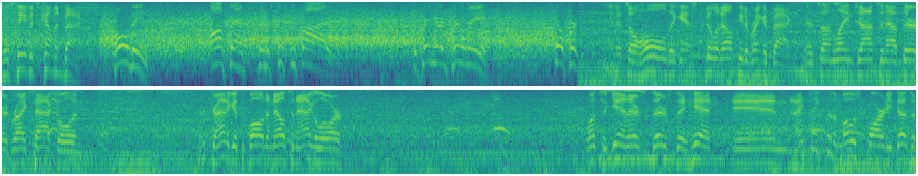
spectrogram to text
We'll see if it's coming back. Holding. Offense, number 65. It's a 10-yard penalty. Still for... And it's a hold against Philadelphia to bring it back. It's on Lane Johnson out there at right tackle, and they're trying to get the ball to Nelson Agholor. Once again, there's there's the hit, and I think for the most part he does a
